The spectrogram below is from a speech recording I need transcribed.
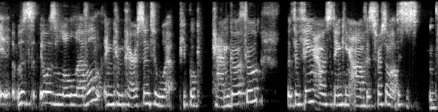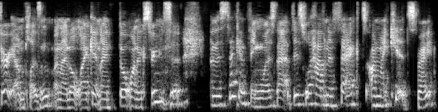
it was it was low level in comparison to what people can go through. But the thing I was thinking of is first of all, this is very unpleasant and I don't like it and I don't want to experience it. And the second thing was that this will have an effect on my kids, right?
